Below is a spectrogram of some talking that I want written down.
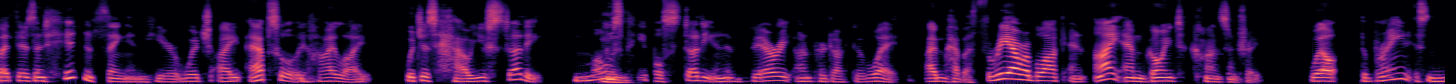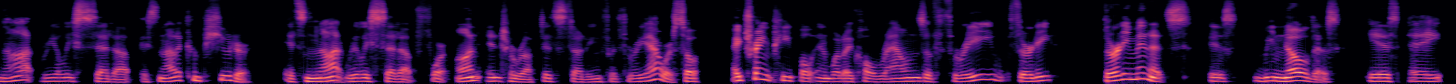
but there's a hidden thing in here which i absolutely highlight which is how you study. Most mm. people study in a very unproductive way. I have a three hour block and I am going to concentrate. Well, the brain is not really set up, it's not a computer. It's not really set up for uninterrupted studying for three hours. So I train people in what I call rounds of three, 30. 30 minutes is, we know this, is a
